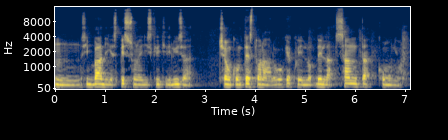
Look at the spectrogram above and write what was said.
mm, si badi che spesso negli scritti di Luisa c'è un contesto analogo che è quello della Santa Comunione.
